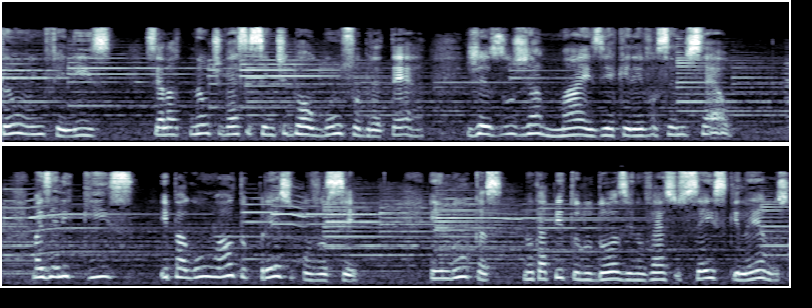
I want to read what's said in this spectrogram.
tão infeliz, se ela não tivesse sentido algum sobre a terra, Jesus jamais ia querer você no céu. Mas ele quis e pagou um alto preço por você. Em Lucas, no capítulo 12, no verso 6 que lemos,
